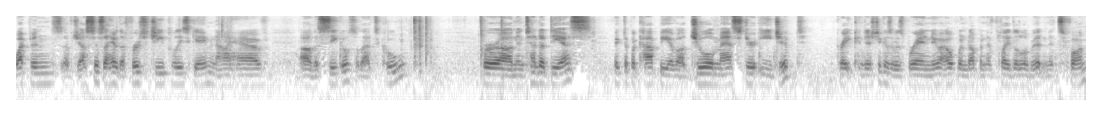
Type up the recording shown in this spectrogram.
Weapons of Justice. I have the first G Police game. Now I have uh, the sequel, so that's cool. For uh, Nintendo DS, picked up a copy of uh, Jewel Master Egypt. Great condition because it was brand new. I opened up and have played a little bit, and it's fun.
